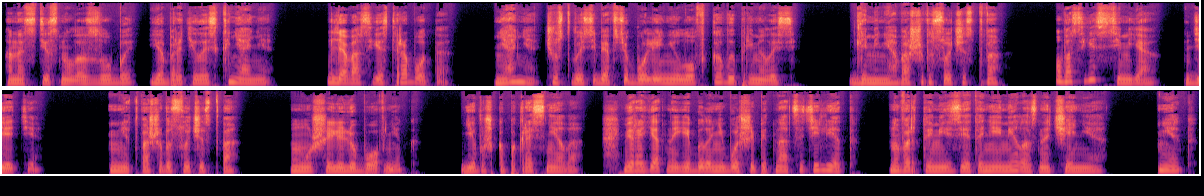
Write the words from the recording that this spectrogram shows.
Она стиснула зубы и обратилась к няне. «Для вас есть работа». Няня, чувствуя себя все более неловко, выпрямилась. «Для меня, ваше высочество. У вас есть семья? Дети?» «Нет, ваше высочество. Муж или любовник?» Девушка покраснела. Вероятно, ей было не больше пятнадцати лет, но в Артемизе это не имело значения. «Нет,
